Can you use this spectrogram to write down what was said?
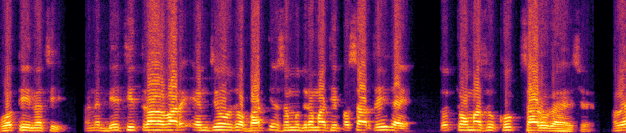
હોતી નથી. અને બેથી ત્રણ વાર એમજીઓ જો ભારતીય સમુદ્રમાંથી પસાર થઈ જાય, તો ચોમાસું ખૂબ સારું રહે છે. હવે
